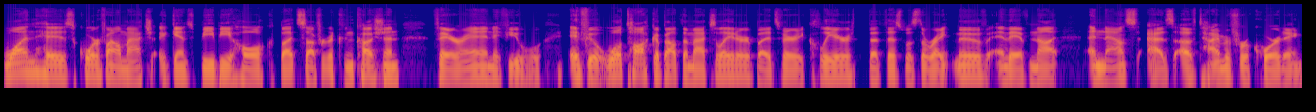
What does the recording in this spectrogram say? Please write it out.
won his quarterfinal match against BB Hulk, but suffered a concussion therein. If you if it, we'll talk about the match later, but it's very clear that this was the right move, and they have not announced as of time of recording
